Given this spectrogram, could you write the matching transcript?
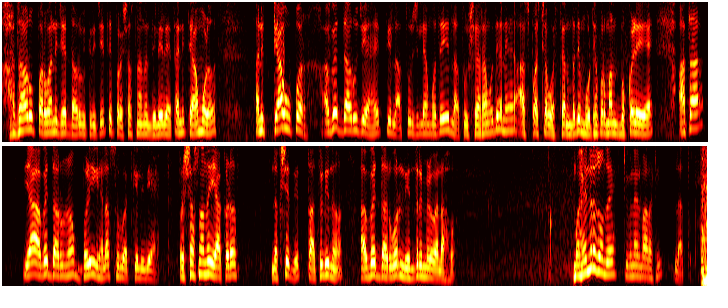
हजारो परवाने जे आहेत दारू विक्रीचे ते प्रशासनानं दिलेले आहेत. आणि त्यामुळं आणि त्या उपर अवैध दारू जी आहेत ती लातूर जिल्ह्यामध्ये लातूर शहरामध्ये आणि आसपासच्या वस्त्यांमध्ये मोठ्या प्रमाणात बोकळलेली आहे. आता या अवैध दारूनं बळी घ्यायला सुरुवात केलेली आहे. प्रशासनानं याकडं लक्ष देत तातडीनं अवैध दारूवर नियंत्रण मिळवायला हवं. Mahendra Jondhale T V nine Marathi Latur.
